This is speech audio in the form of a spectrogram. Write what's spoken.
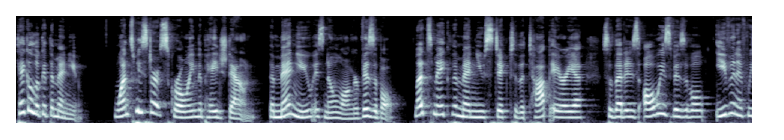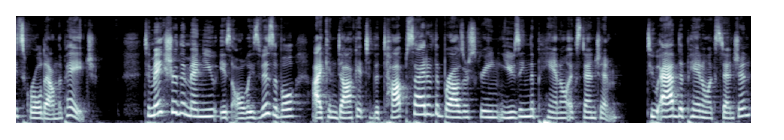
Take a look at the menu. Once we start scrolling the page down, the menu is no longer visible. Let's make the menu stick to the top area so that it is always visible even if we scroll down the page. To make sure the menu is always visible, I can dock it to the top side of the browser screen using the panel extension. To add the panel extension,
